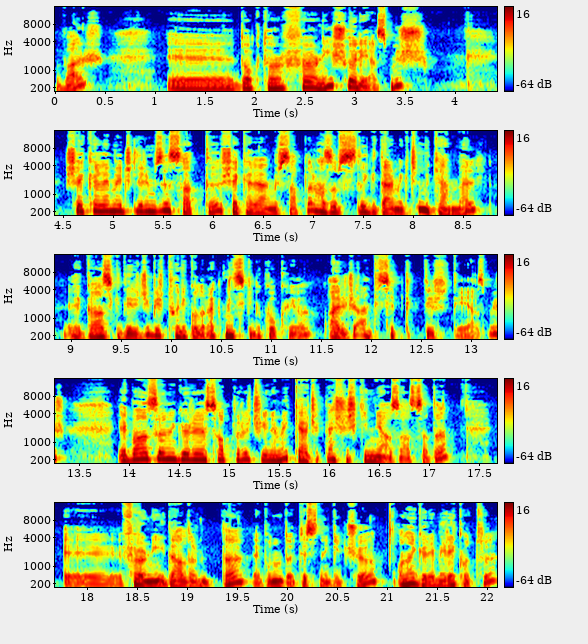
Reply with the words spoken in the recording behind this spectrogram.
var. E, Dr. Fernie şöyle yazmış. Şekerlemecilerimizin sattığı şekerlenmiş saplar hazımsızlığı gidermek için mükemmel. E, gaz giderici bir tonik olarak mis gibi kokuyor. Ayrıca antiseptiktir diye yazmış. E, bazılarına göre sapları çiğnemek gerçekten şişkinliği azaltsa da e, Fernie iddialarında e, bunun da ötesine geçiyor. Ona göre melek otu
